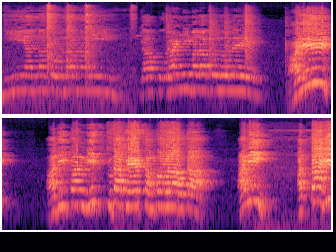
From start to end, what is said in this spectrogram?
मी यांना सोडणार नाही. या पोरांनी मला बोलवलंय. आई आधी पण मीच तुझा खेळ संपवला होता. आणि आत्ताही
